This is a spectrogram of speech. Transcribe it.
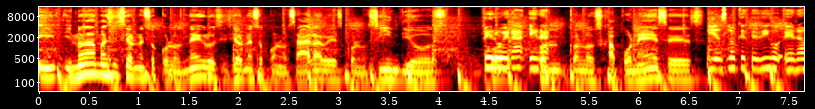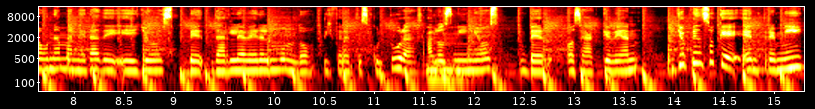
Y, y no nada más hicieron eso con los negros, hicieron eso con los árabes, con los indios. Pero con, era- era- Con, con los japoneses. Y es lo que te digo, era una manera de ellos ve- darle a ver el mundo, diferentes culturas, a los niños ver, o sea, que vean. Yo pienso que entre mí,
